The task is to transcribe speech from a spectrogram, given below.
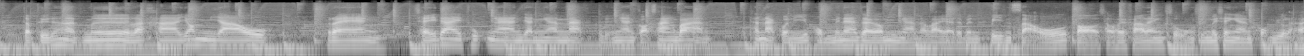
ๆจับถือถนัดมือราคาย่อมเยาแรงใช้ได้ทุกงานยันงานหนักหรืองานก่อสร้างบ้าน ถ้าหนักกว่านี้ผมไม่แน่ใจว่ามีงานอะไร อาจจะเป็นปีนเสาต่อเสาไฟฟ้าแรงสูง ซึ่งไม่ใช่งานผมอยู่แล้ว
